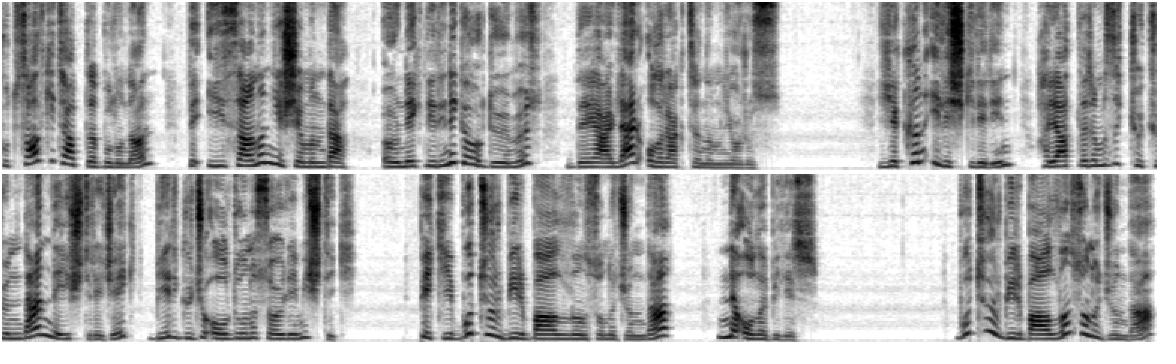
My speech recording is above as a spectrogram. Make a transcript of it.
kutsal kitapta bulunan ve İsa'nın yaşamında örneklerini gördüğümüz değerler olarak tanımlıyoruz. Yakın ilişkilerin hayatlarımızı kökünden değiştirecek bir gücü olduğunu söylemiştik. Peki bu tür bir bağlılığın sonucunda ne olabilir? Bu tür bir bağlılığın sonucunda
